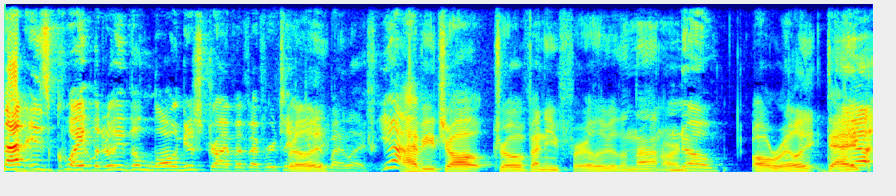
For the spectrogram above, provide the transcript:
that is quite literally the longest drive I've ever taken Really? in my life. Yeah. have you dro- drove any further than that or No. no? Oh, really? Dang. yeah.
